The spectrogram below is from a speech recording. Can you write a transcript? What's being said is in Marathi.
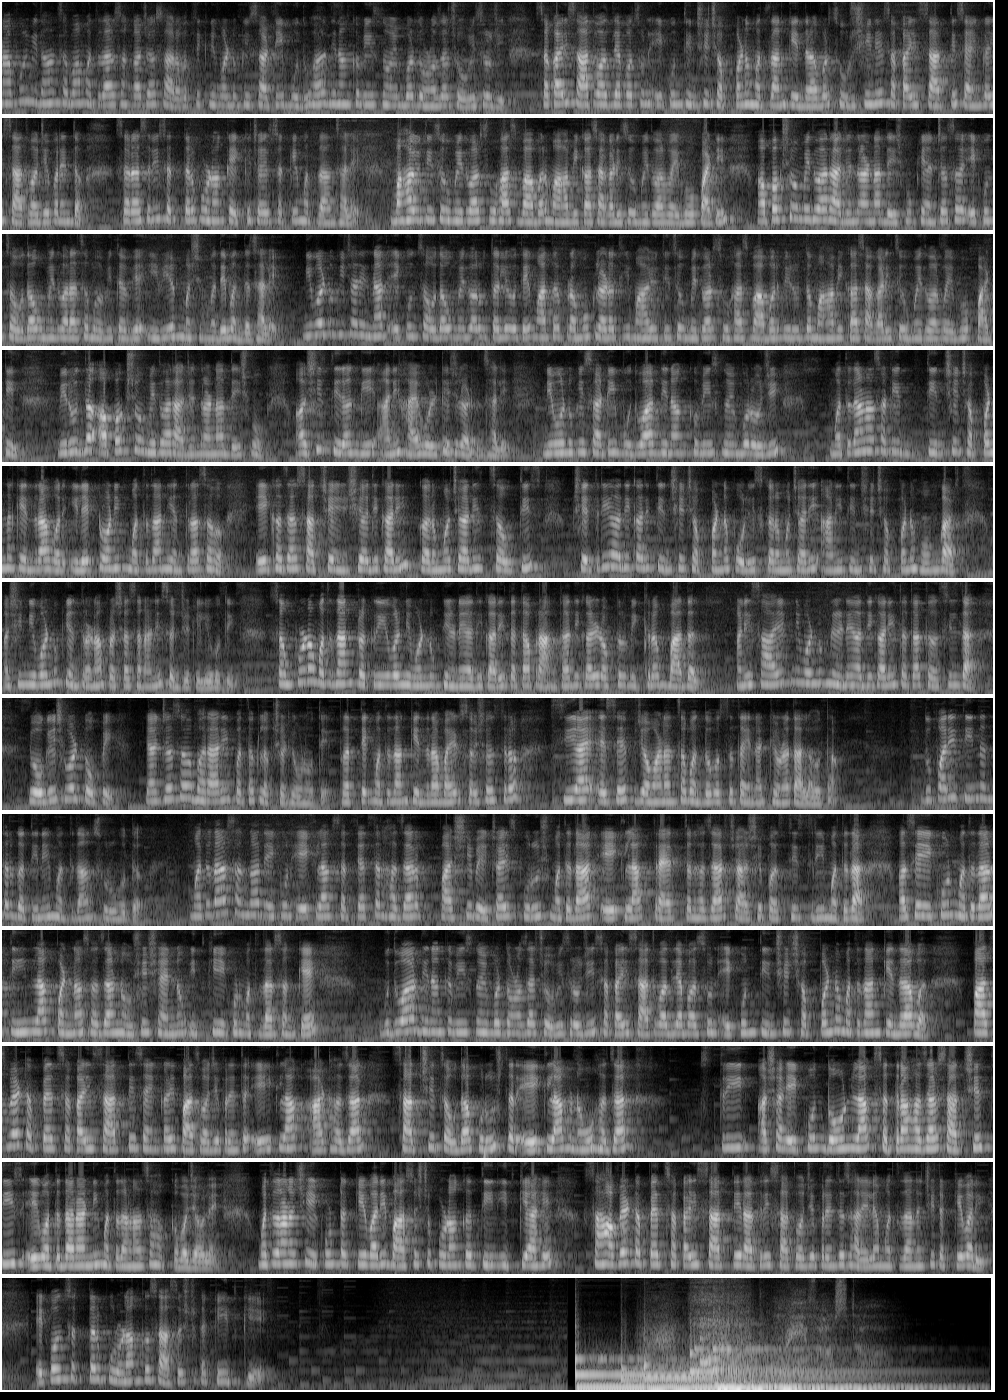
खानापूर विधानसभा मतदारसंघाच्या सार्वत्रिक निवडणुकीसाठी बुधवार दिनांक वीस नोव्हेंबर दोन हजार चोवीस रोजी सकाळी सात वाजल्यापासून एकूण तीनशे छप्पन्न मतदान केंद्रावर चुरशीने सकाळी सात ते सायंकाळी सात वाजेपर्यंत सरासरी सत्तर पूर्णांक एक्केचाळीस टक्के मतदान झाले. महायुतीचे उमेदवार सुहास बाबर महाविकास आघाडीचे उमेदवार वैभव पाटील अपक्ष उमेदवार राजेंद्रनाथ देशमुख यांच्यासह एकूण चौदा उमेदवाराचं भवितव्य ईव्हीएम मशीनमध्ये बंद झाले. निवडणुकीच्या रिंगणात एकूण चौदा उमेदवार उतरले होते. मात्र प्रमुख लढत ही महायुतीचे उमेदवार सुहास बाबर विरुद्ध महाविकास आघाडीचे उमेदवार वैभव पाटील विरुद्ध अपक्ष उमेदवार राजेंद्रनाथ देशमुख अशी तिरंगी आणि हाय व्होल्टेज लढत झाली. निवडणुकीसाठी बुधवार दिनांक वीस नोव्हेंबर रोजी मतदानासाठी तीनशे छप्पन्न केंद्रावर इलेक्ट्रॉनिक मतदान यंत्रासह एक हजार सातशे ऐंशी अधिकारी कर्मचारी चौतीस क्षेत्रीय अधिकारी तीनशे छप्पन्न पोलीस कर्मचारी आणि तीनशे छप्पन्न होमगार्ड्स अशी निवडणूक यंत्रणा प्रशासनाने सज्ज केली होती. संपूर्ण मतदान प्रक्रियेवर निवडणूक निर्णय अधिकारी तथा प्रांताधिकारी डॉक्टर विक्रम बादल आणि सहाय्यक निवडणूक निर्णय अधिकारी तथा तहसीलदार योगेश्वर टोपे यांच्यासह भरारी पथक लक्ष ठेवून होते. प्रत्येक मतदान केंद्राबाहेर सशस्त्र सी आय एस एफ जवानांचा बंदोबस्त तैनात ठेवण्यात आला होता. दुपारी तीन नंतर गतीने मतदान सुरू होतं. मतदारसंघात एकूण एक लाख सत्याहत्तर हजार पाचशे बेचाळीस पुरुष मतदार एक लाख त्र्याहत्तर हजार चारशे पस्तीस स्त्री मतदार असे एकूण मतदार तीन लाख पन्नास हजार नऊशे शहाण्णव इतकी एकूण मतदारसंख्या आहे. बुधवार दिनांक वीस नोव्हेंबर दोन हजार चोवीस रोजी सकाळी सात वाजल्यापासून एकूण तीनशे छप्पन्न मतदान केंद्रावर पाचव्या टप्प्यात सकाळी सात ते सायंकाळी पाच वाजेपर्यंत एक लाख आठ हजार सातशे चौदा पुरुष तर एक लाख नऊ हजार स्त्री अशा एकूण दोन लाख सतरा हजार सातशे तीस ए मतदारांनी मतदानाचा हक्क बजावलाय. मतदानाची एकूण टक्केवारी बासष्ट पूर्णांक तीन इतकी आहे. सहाव्या टप्प्यात सकाळी सात ते रात्री सात वाजेपर्यंत झालेल्या मतदानाची टक्केवारी एकोणसत्तर पूर्णांक सहासष्ट टक्के इतकी आहे.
